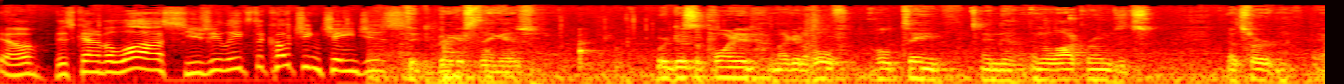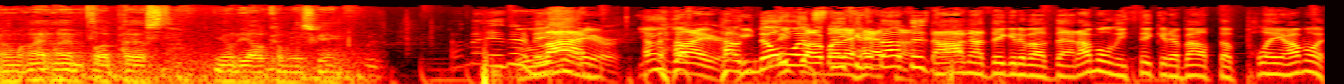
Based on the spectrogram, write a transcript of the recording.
know, this kind of a loss usually leads to coaching changes. I think the biggest thing is we're disappointed. I'm got a whole whole team in the in the locker rooms. It's that's hurting. You know, I, I haven't thought past you know the outcome of this game. Isn't it amazing Liar. You how- how- liar. How He- no he one's about thinking about this. No, I'm not thinking about that. I'm only thinking about the player. I'm only.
